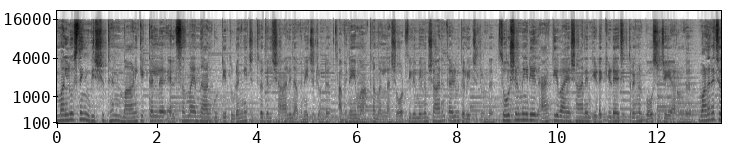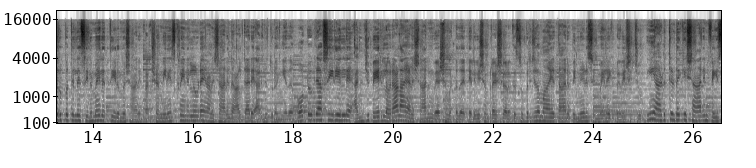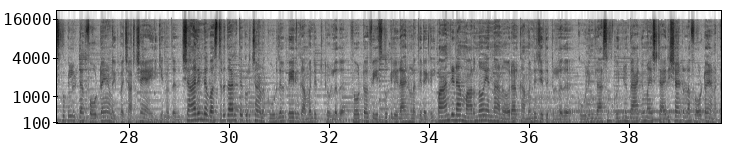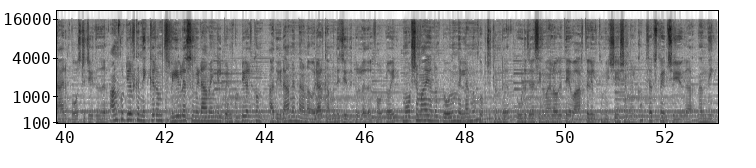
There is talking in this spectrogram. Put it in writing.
മല്ലു സിംഗ് വിശുദ്ധൻ മാണിക്കക്കല്ല് എൽസമ്മ എന്ന ആൺകുട്ടി തുടങ്ങിയ ചിത്രത്തിൽ ഷാലിൻ അഭിനയിച്ചിട്ടുണ്ട്. അഭിനയം മാത്രമല്ല ഷോർട്ട് ഫിലിമിലും ഷാലിൻ കഴിവ് തെളിയിച്ചിട്ടുണ്ട്. സോഷ്യൽ മീഡിയയിൽ ആക്റ്റീവായ ഷാലിൻ ഇടയ്ക്കിടെ ചിത്രങ്ങൾ പോസ്റ്റ് ചെയ്യാറുണ്ട്. വളരെ ചെറുപ്പത്തിൽ സിനിമയിലെത്തിയിരുന്നു ഷാലിൻ. പക്ഷെ മിനി സ്ക്രീനിലൂടെയാണ് ഷാലിൻ ആൾക്കാരെ അറിഞ്ഞു തുടങ്ങിയത്. ഓട്ടോഗ്രാഫ് സീരിയലിലെ അഞ്ചു പേരിൽ ഒരാളായാണ് ഷാലിൻ വേഷമിട്ടത്. ടെലിവിഷൻ പ്രേക്ഷകർക്ക് സുപരിചിതമായ താരം പിന്നീട് സിനിമയിലേക്ക് പ്രവേശിച്ചു. ഈ അടുത്തിടയ്ക്ക് ഷാലിൻ ഫേസ്ബുക്കിൽ ഇട്ട ഫോട്ടോയാണ് ഇപ്പൊ ചർച്ചയായിരിക്കുന്നത്. ഷാലിന്റെ വസ്ത്രദാനത്തെ കുറിച്ചാണ് കൂടുതൽ പേരും കമന്റ് ഇട്ടിട്ടുള്ളത്. ഫോട്ടോ ഫേസ്ബുക്കിൽ ഇടാനുള്ള തിരക്കിൽ പാന്റ് ഇടാൻ മറന്നോ എന്നാണ് ഒരാൾ കമന്റ് ചെയ്തിട്ടുള്ളത്. കൂളിംഗ് ഗ്ലാസും കുഞ്ഞു ബാഗുമായി സ്റ്റൈലിഷ് ആയിട്ടുള്ള ഫോട്ടോയാണ് താരം പോസ്റ്റ് ചെയ്തത്. ആൺകുട്ടികൾക്ക് നിക്കറും സ്ലീവ്ലെസ്സും ഇടാമെങ്കിൽ പെൺകുട്ടികൾക്കും അത് ഇടാമെന്നാണ് ഒരാൾ കമന്റ് ചെയ്തിട്ടുള്ളത്. ഫോട്ടോയിൽ മോശമായി ഒന്നും തോന്നുന്നില്ലെന്നും കുറിച്ചിട്ടുണ്ട്. കൂടുതൽ സിനിമാ ലോകത്തെ വാർത്തകൾക്കും വിശേഷങ്ങൾക്കും സബ്സ്ക്രൈബ് ചെയ്യുക. നന്ദി.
